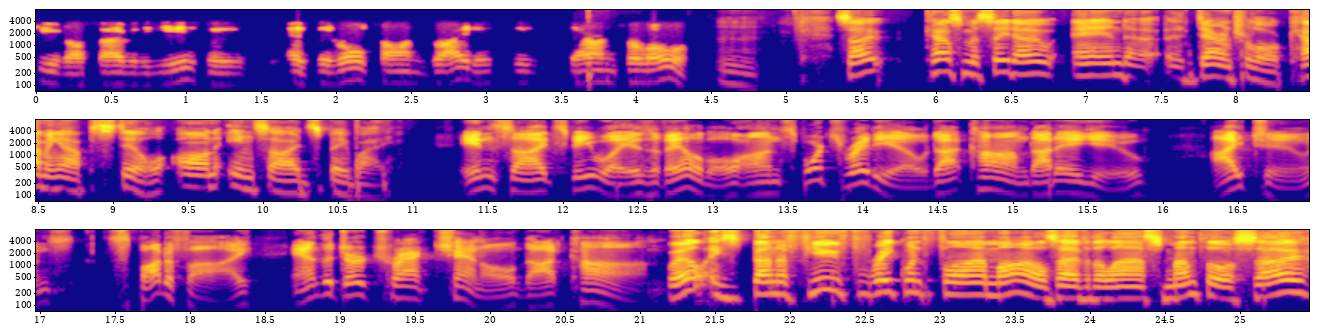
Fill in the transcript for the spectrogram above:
kudos over the years as, as their all-time greatest is Darren Treloar. Mm. So, Carson Macedo and uh, Darren Treloar coming up still on Inside Speedway. Inside Speedway is available on sportsradio.com.au, iTunes, Spotify, and the dirttrackchannel.com. Well, he's done a few frequent flyer miles over the last month or so,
